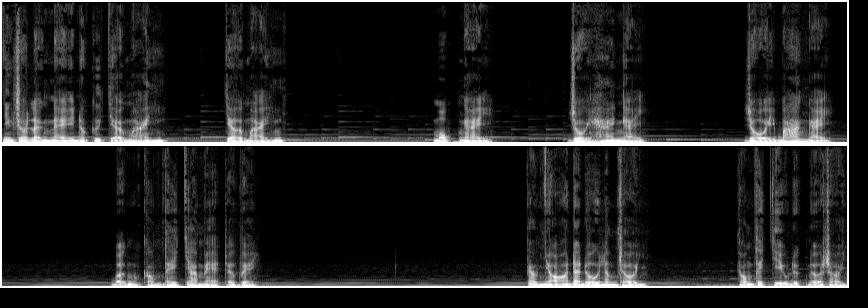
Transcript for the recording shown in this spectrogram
Nhưng rồi lần này nó cứ chờ mãi Chờ mãi một ngày, Rồi hai ngày, Rồi ba ngày, vẫn không thấy cha mẹ trở về. Cáo nhỏ đã đói lắm rồi, Không thể chịu được nữa rồi.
